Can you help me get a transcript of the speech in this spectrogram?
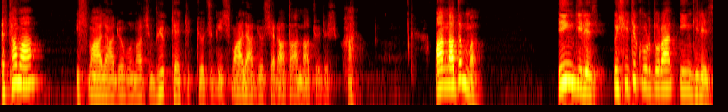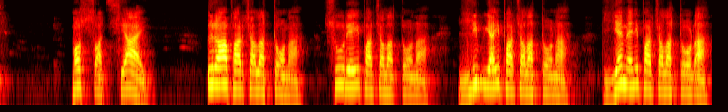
E tamam. İsmail Ağa diyor bunlar için büyük tehdit diyor. Çünkü İsmail Ağa diyor şeriatı anlatıyor diyor. Hah. Anladın mı? İngiliz, IŞİD'i kurduran İngiliz. Mossad, CIA, Irak'ı parçalattı ona. Suriye'yi parçalattı ona. Libya'yı parçalattı ona. Yemen'i parçalattı ona.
